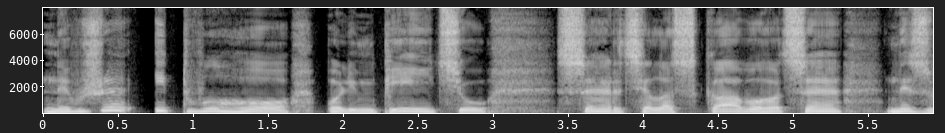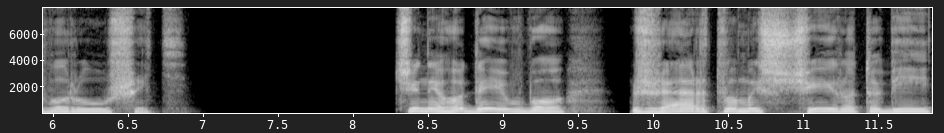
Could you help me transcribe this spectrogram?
Невже і твого, олімпійцю, серця ласкавого це не зворушить? Чи не годив бо жертвами щиро тобі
